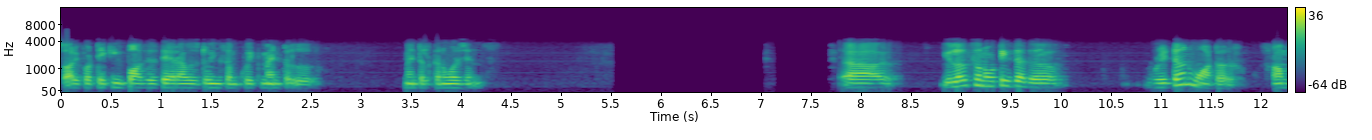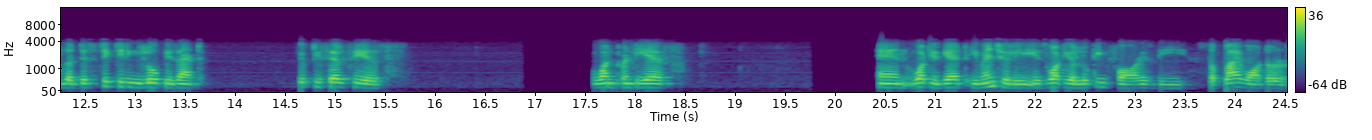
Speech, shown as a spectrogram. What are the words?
sorry for taking pauses there. I was doing some quick mental mental conversions. Uh, you'll also notice that the return water from the district heating loop is at 50 Celsius, 120 F. And what you get eventually is what you're looking for is the supply water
